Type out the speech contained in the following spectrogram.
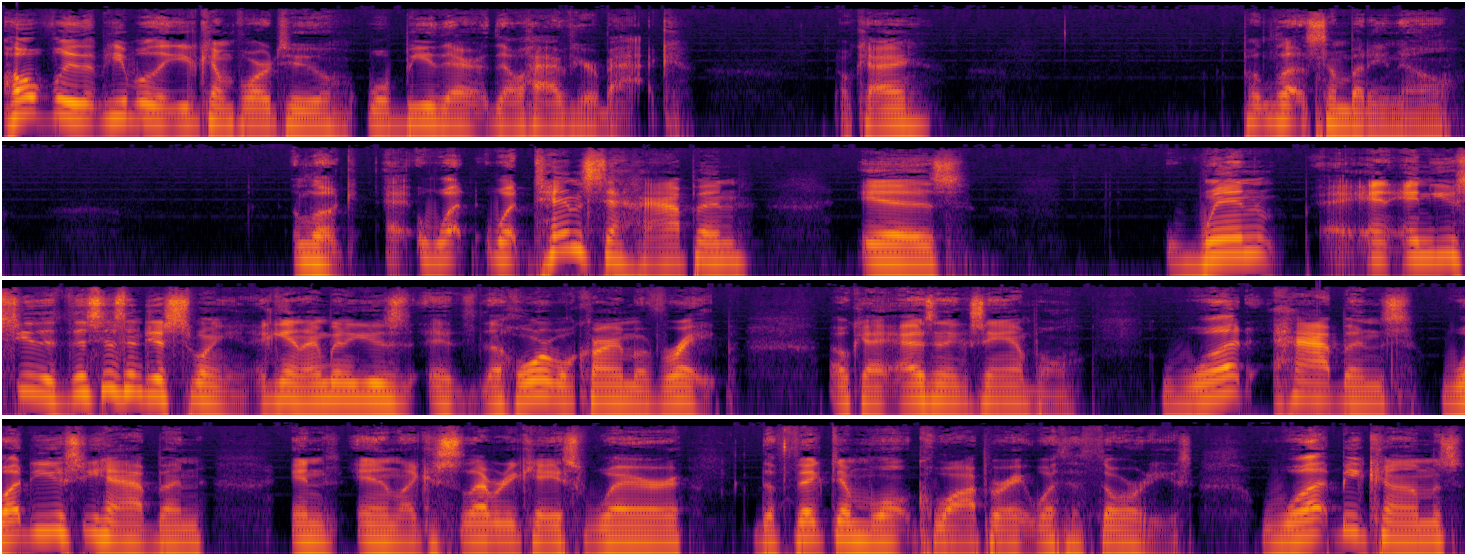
hopefully, the people that you come forward to will be there. They'll have your back. Okay. But let somebody know. Look, eh, what what tends to happen is when and, and you see that this isn't just swinging. Again, I'm going to use it's the horrible crime of rape, okay, as an example. What happens? What do you see happen in in like a celebrity case where the victim won't cooperate with authorities? What becomes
